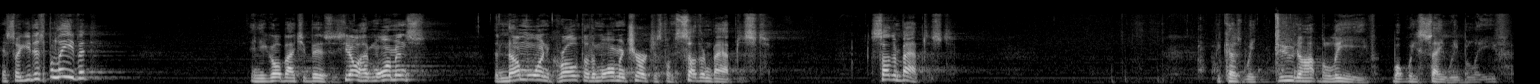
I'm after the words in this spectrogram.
And so you just believe it and you go about your business. You know what, Mormons? The number one growth of the Mormon church is from Southern Baptist. Southern Baptist. Because we do not believe what we say we believe.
